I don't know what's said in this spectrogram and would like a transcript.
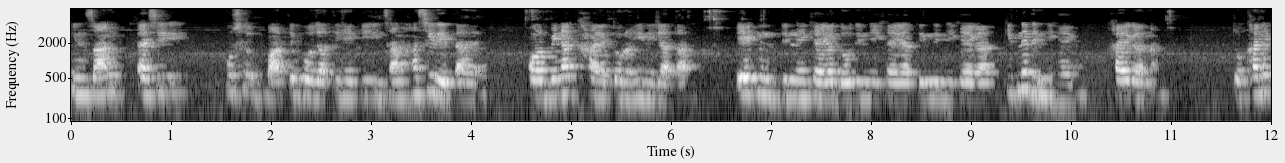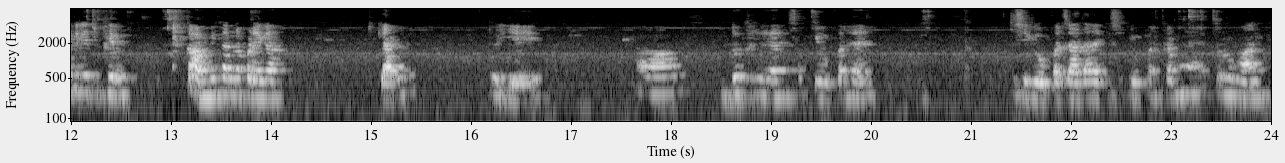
इंसान ऐसी कुछ बातें हो जाती हैं कि इंसान हँसी देता है। और बिना खाए तो रह ही नहीं जाता। एक दिन नहीं खाएगा दो दिन नहीं खाएगा तीन दिन नहीं खाएगा कितने दिन नहीं खाएगा? खाएगा ना। तो खाने के लिए तो फिर काम भी करना पड़ेगा। तो क्या करें? तो ये आ, दुख है सबके ऊपर है। किसी के ऊपर ज़्यादा है किसी के ऊपर कम है। तो भगवान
